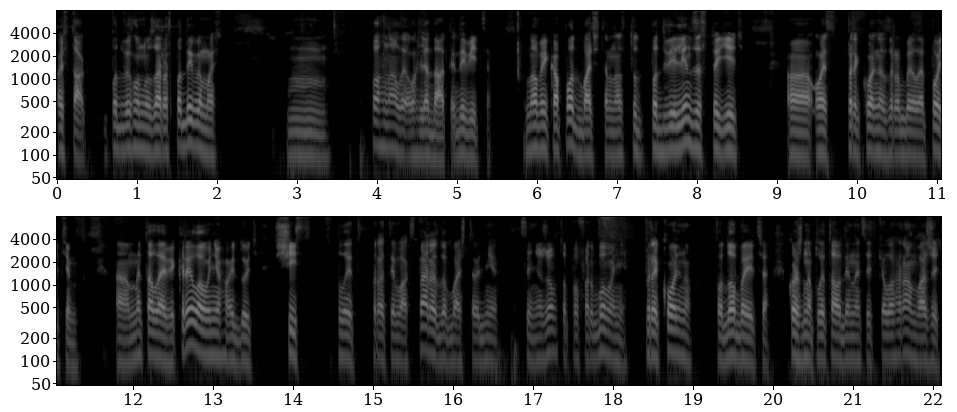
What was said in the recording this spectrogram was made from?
ось так. По двигуну зараз подивимось. Погнали оглядати. Дивіться. Новий капот, бачите, в нас тут по дві лінзи стоїть. Е, Ось прикольно зробили. Потім е, металеві крила у нього йдуть. 6 плит противак спереду. Бачите, одні синьо-жовто пофарбовані. Прикольно, подобається. Кожна плита 11 кг важить.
